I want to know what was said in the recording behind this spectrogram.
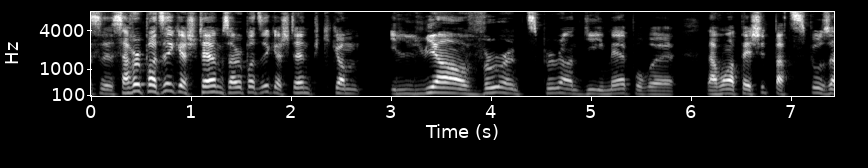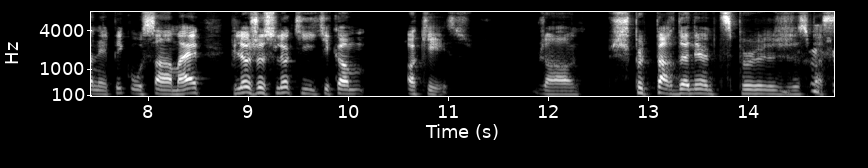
ça, ça veut pas dire que je t'aime, ça veut pas dire que je t'aime, puis qui comme il lui en veut un petit peu entre guillemets pour euh, l'avoir empêché de participer aux Olympiques aux 100 mètres. Puis là juste là qui, qui est comme ok, genre je peux te pardonner un petit peu juste parce,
